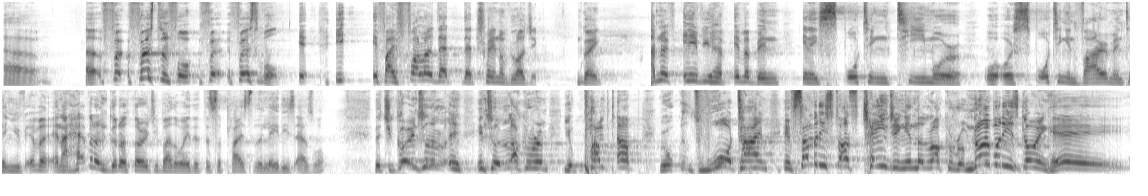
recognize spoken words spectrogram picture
Uh, uh, first, and for, first of all, if I follow that, that train of logic, I'm going, I don't know if any of you have ever been in a sporting team or, or, or, sporting environment and you've ever, and I have it on good authority, by the way, that this applies to the ladies as well, that you go into, the, into a locker room, you're pumped up, it's wartime. If somebody starts changing in the locker room, nobody's going, hey.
